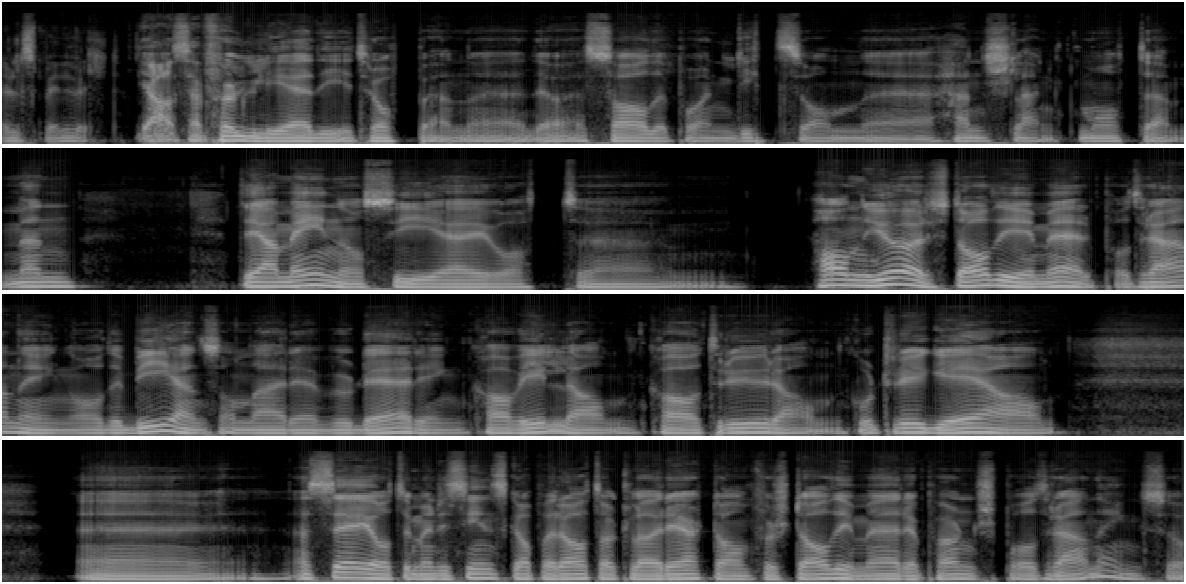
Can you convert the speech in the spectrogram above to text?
helt spinnvilt. Ja, selvfølgelig er de i troppen. Eh, jeg sa det på en litt sånn uh, henslengt måte. Men det jeg mener å si, er jo at uh, han gjør stadig mer på trening, og det blir en sånn der vurdering. Hva vil han? Hva tror han? Hvor trygg er han? Eh, jeg ser jo at det medisinske apparatet har klarert han for stadig mer punch på trening, så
